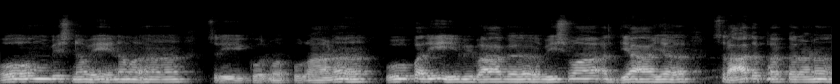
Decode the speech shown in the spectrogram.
ॐ विष्णवे नमः। श्रीकुर्मपुराण उपरि विभाग, विश्वा अध्याय, श्राद्ध प्रकरण।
